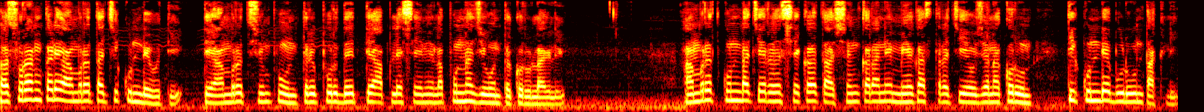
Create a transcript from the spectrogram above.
असुरांकडे अमृताची कुंडे होती. ते अमृत शिंपून त्रिपुर दैत्य आपल्या सेनेला पुन्हा जिवंत करू लागले. अमृत कुंडाचे रहस्य कळता शंकराने मेघास्त्राची योजना करून ती कुंडे बुडवून टाकली.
